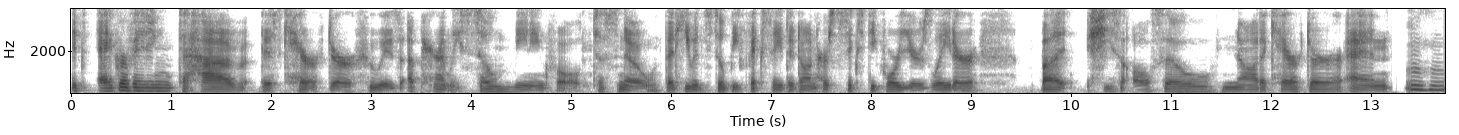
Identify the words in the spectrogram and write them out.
It's aggravating to have this character who is apparently so meaningful to Snow that he would still be fixated on her 64 years later, but she's also not a character and hmm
